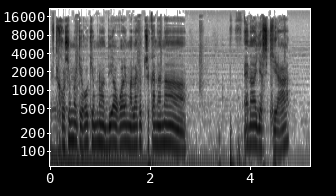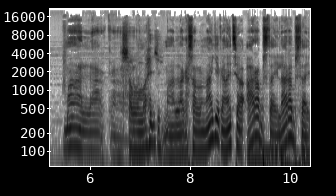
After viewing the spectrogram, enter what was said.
Ευτυχώς ήμουν και εγώ και ήμουν DIY μαλάκα τους έκανε ένα. Ένα για σκιά. Μαλάκα. Σαλονάκι. Μαλάκα σαλονάκι έκανα έτσι Arab style, Arab style.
